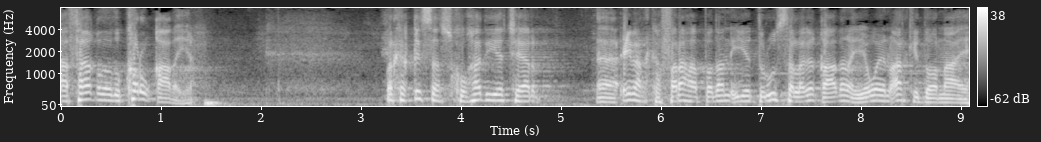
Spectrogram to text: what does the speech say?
aafaaqdoodu kor u qaadaya marka qisasku had iyo jeer cibarka faraha badan iyo duruusta laga qaadanayo waynu arki doonaae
